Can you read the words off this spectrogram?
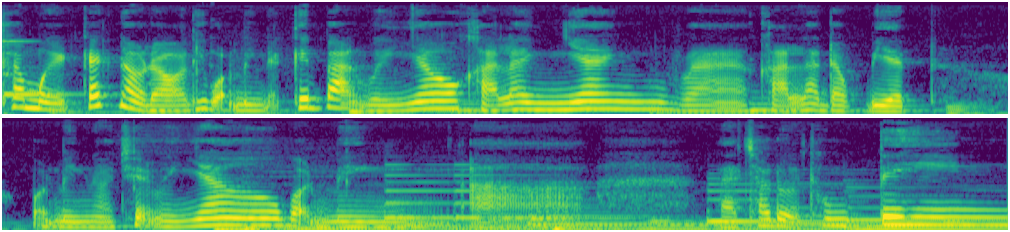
theo một cái cách nào đó thì bọn mình đã kết bạn với nhau khá là nhanh và khá là đặc biệt. Bọn mình nói chuyện với nhau bọn mình à, là trao đổi thông tin.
